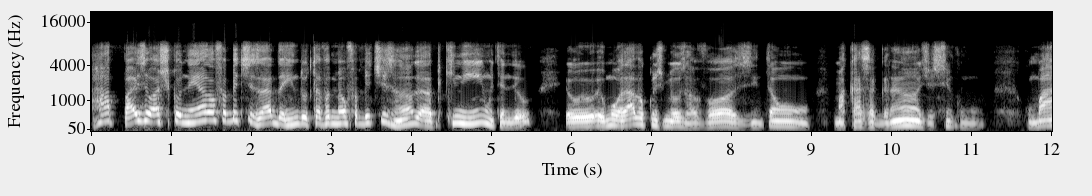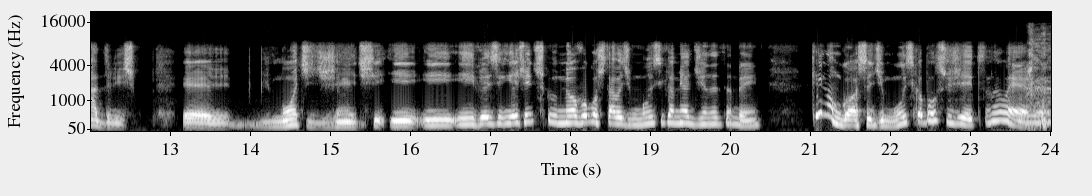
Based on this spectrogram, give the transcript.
Rapaz, eu acho que eu nem era alfabetizado ainda, eu estava me alfabetizando, era pequenininho, entendeu? Eu, eu morava com os meus avós, então, uma casa grande, assim, com, com madres, é, um monte de gente, e, e, e, e a gente, meu avô gostava de música, minha Dina também. Quem não gosta de música, bom sujeito não é, né?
